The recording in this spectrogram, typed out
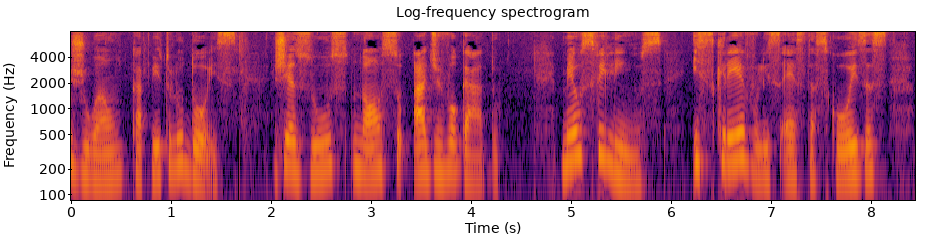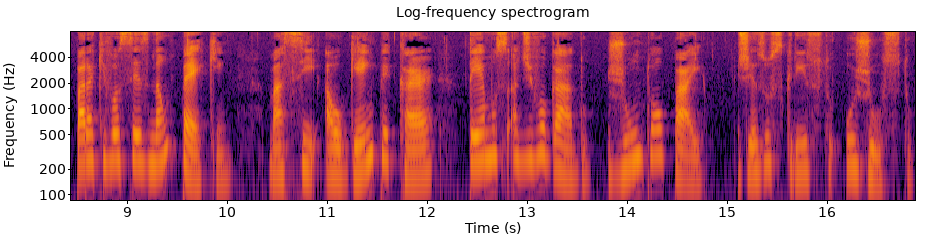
João, capítulo 2. Jesus, nosso advogado. Meus filhinhos, escrevo-lhes estas coisas para que vocês não pequem. Mas se alguém pecar, temos advogado junto ao Pai, Jesus Cristo, o justo.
